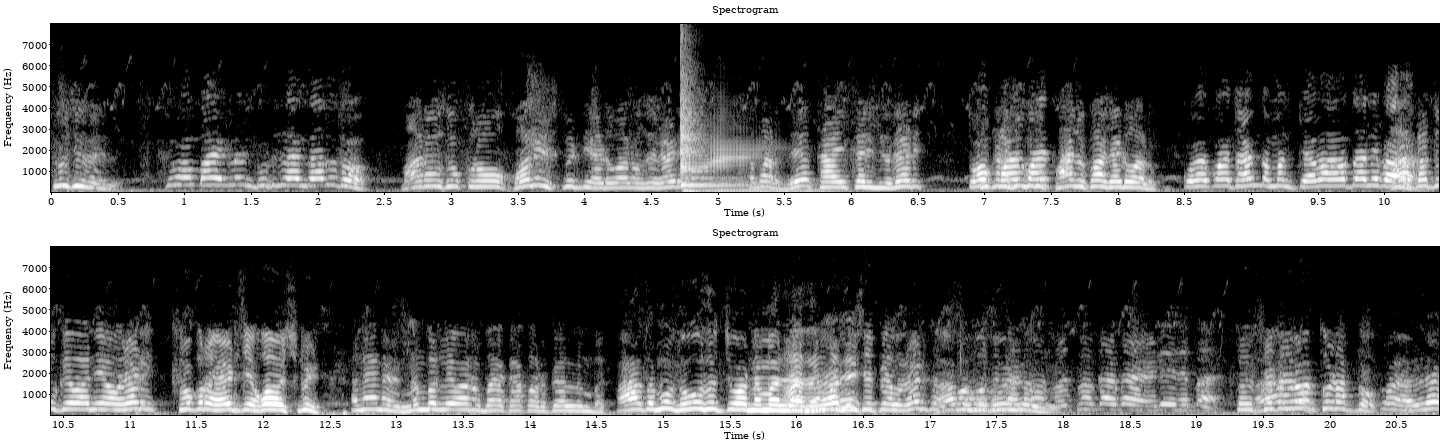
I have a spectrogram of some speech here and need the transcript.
શું શું થયું શું બાઈક લઈને તૂટી જાય ને તો? મારો છોકરો હોલી સ્પીડથી હેડવાનો છે. રેડી તમારે જે થાય કરી લો રેડી છોકરા કોઈ કોઈ હેડવાનું કોઈ કોઈ થાય તો મને કહેવા આવતા નહીં હા કતું કેવા નહીં આવે રેડી? છોકરો હેડ છે હોય સ્પીડ. અને એને નંબર લેવાનો બાઈક આખો પહેલો નંબર. હા તો હું જોઉં છું ચોર નંબર લે નંબર લેશે પેલો હેડ હા, તો હું જોઈ લઉં. ભસ્મ કાકા હેડે છે. પા તો સેટાઈ થોડાક તો. તો લે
